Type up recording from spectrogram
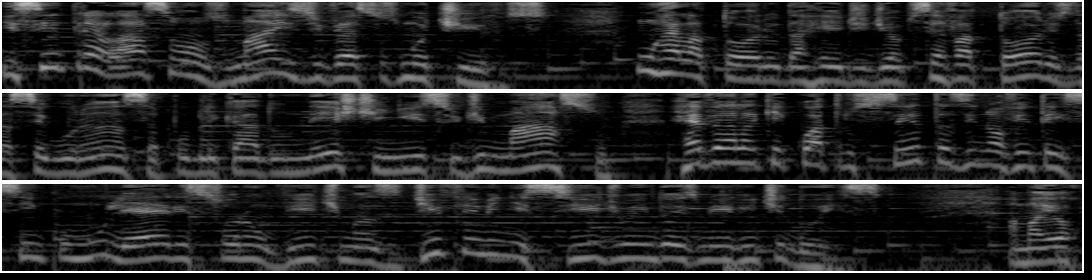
e se entrelaçam aos mais diversos motivos. Um relatório da Rede de Observatórios da Segurança, publicado neste início de março, revela que 495 mulheres foram vítimas de feminicídio em 2022. A maior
